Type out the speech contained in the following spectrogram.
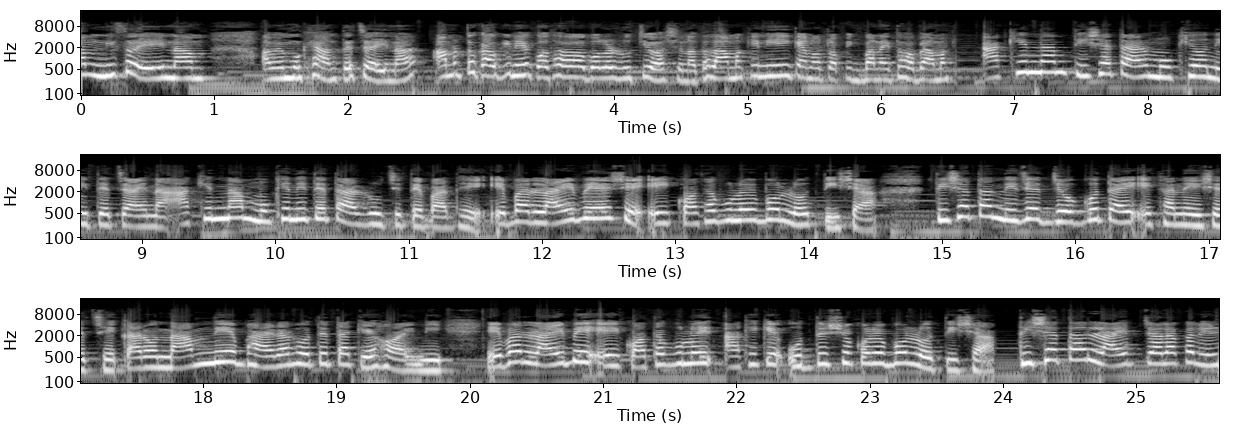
নাম নিছো, এই নাম আমি মুখে আনতে চাই না। আমার তো কাউকে নিয়ে কথা বলার রুচিও আসে না। তাহলে আমাকে নিয়েই কেন টপিক বানাইতে হবে? আমাকে আখির নাম তিশা তার মুখেও নিতে চায় না। আখির নাম মুখে নিতে তার রুচিতে বাঁধে। এবার লাইভে এসে এই কথাগুলোই বলল তিশা। তিশা তার নিজের যোগ্যতায় এখানে এসেছে, কারণ নাম নিয়ে ভাইরাল হতে তাকে হয়নি। এবার লাইভে এই কথাগুলোই আখিকে উদ্দেশ্য করে বলল তিশা। তিশা তার লাইভ চলাকালীন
